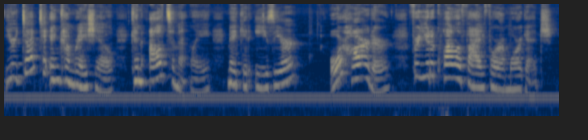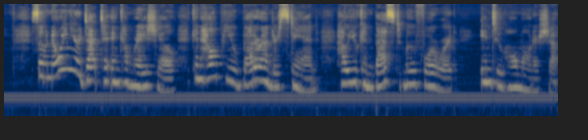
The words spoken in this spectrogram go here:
Your debt to income ratio can ultimately make it easier or harder for you to qualify for a mortgage. So, knowing your debt to income ratio can help you better understand how you can best move forward into homeownership.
